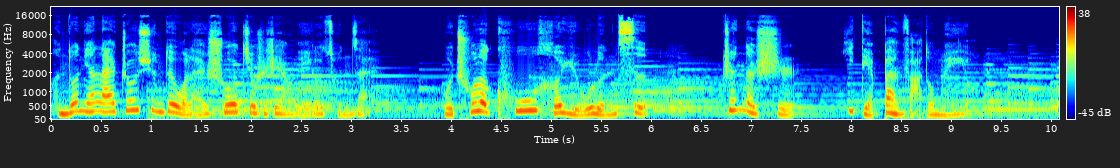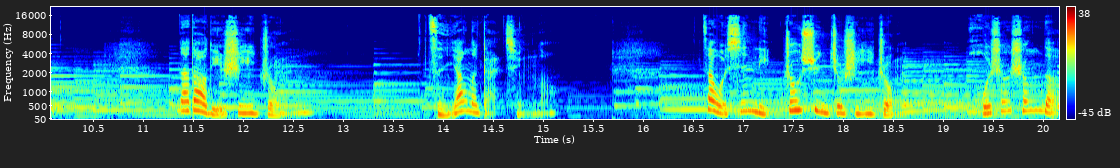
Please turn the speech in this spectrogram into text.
很多年来，周迅对我来说就是这样的一个存在，我除了哭和语无伦次。真的是，一点办法都没有。那到底是一种怎样的感情呢？在我心里，周迅就是一种活生生的、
